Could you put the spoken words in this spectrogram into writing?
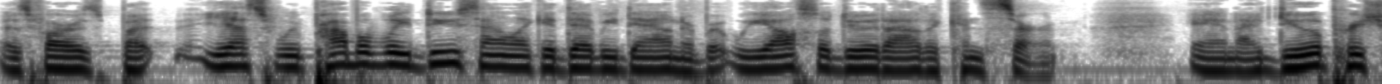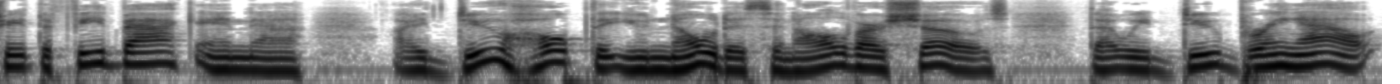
as far as, but yes, we probably do sound like a Debbie Downer, but we also do it out of concern. And I do appreciate the feedback, and uh, I do hope that you notice in all of our shows that we do bring out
